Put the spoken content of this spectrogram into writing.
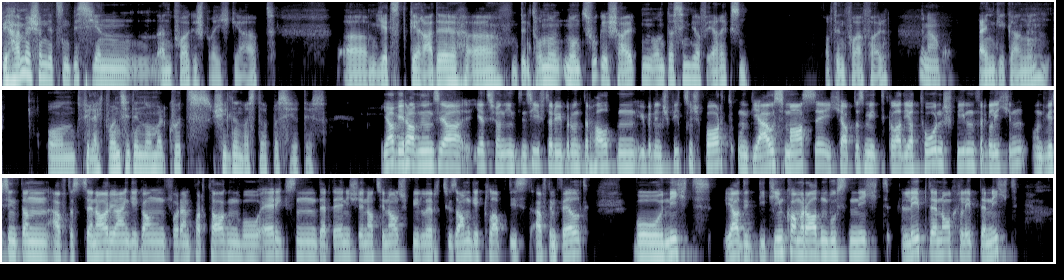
Wir haben ja schon jetzt ein bisschen ein Vorgespräch gehabt. Ähm, jetzt gerade äh, den Ton nun zugeschalten und da sind wir auf Ericsson, auf den Vorfall genau. eingegangen. Und vielleicht wollen Sie denn nochmal kurz schildern, was da passiert ist. Ja, wir haben uns ja jetzt schon intensiv darüber unterhalten, über den Spitzensport und die Ausmaße. Ich habe das mit Gladiatorenspielen verglichen und wir sind dann auf das Szenario eingegangen vor ein paar Tagen, wo Eriksen, der dänische Nationalspieler, zusammengeklappt ist auf dem Feld, wo nicht, ja, die, die Teamkameraden wussten nicht, lebt er noch, lebt er nicht.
